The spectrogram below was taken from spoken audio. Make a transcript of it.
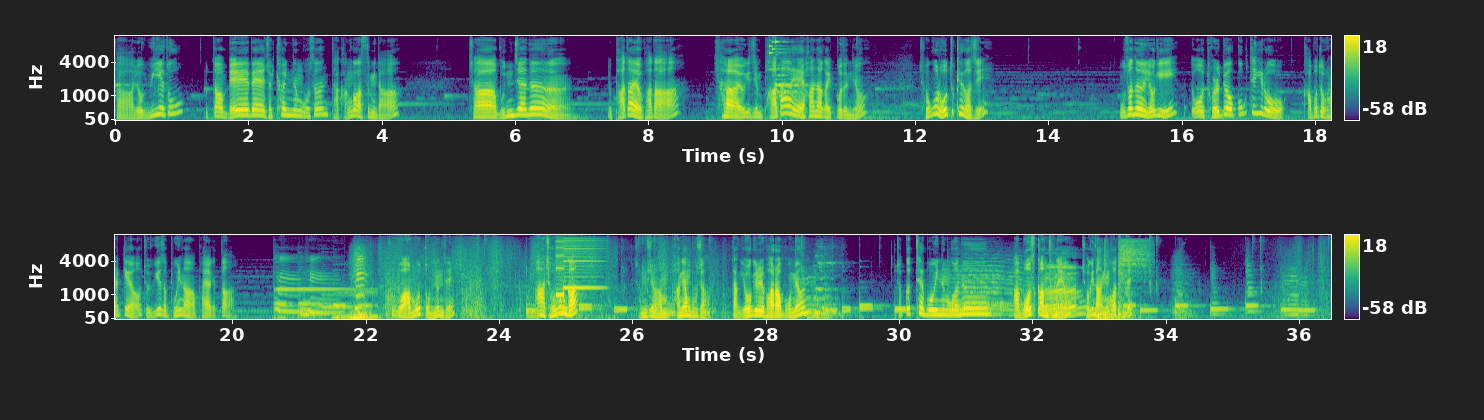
자, 요 위에도 일단 맵에 적혀 있는 곳은 다 간 것 같습니다. 자, 문제는 요 바다예요, 바다. 자, 여기 지금 바다에 하나가 있거든요. 저걸 어떻게 가지? 우선은 여기 요 절벽 꼭대기로 가보도록 할게요. 저 위에서 보이나 봐야겠다. 뭐 아무것도 없는데? 아, 저건가? 잠시만 한번 방향 보자. 딱 여기를 바라보면 저 끝에 보이는 거는 아 머스크 감초네요? 저긴 아닌 것 같은데?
